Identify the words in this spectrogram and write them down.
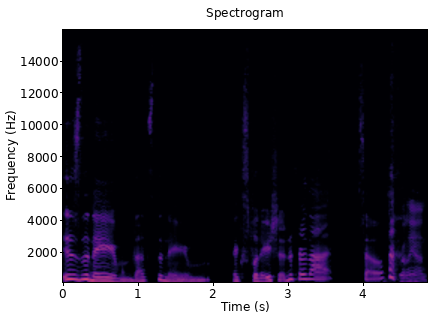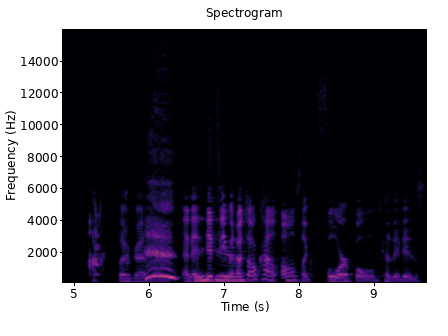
is the name that's the name explanation for that so It's brilliant. So good. And it, it's even it's all kind of almost like fourfold because it is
